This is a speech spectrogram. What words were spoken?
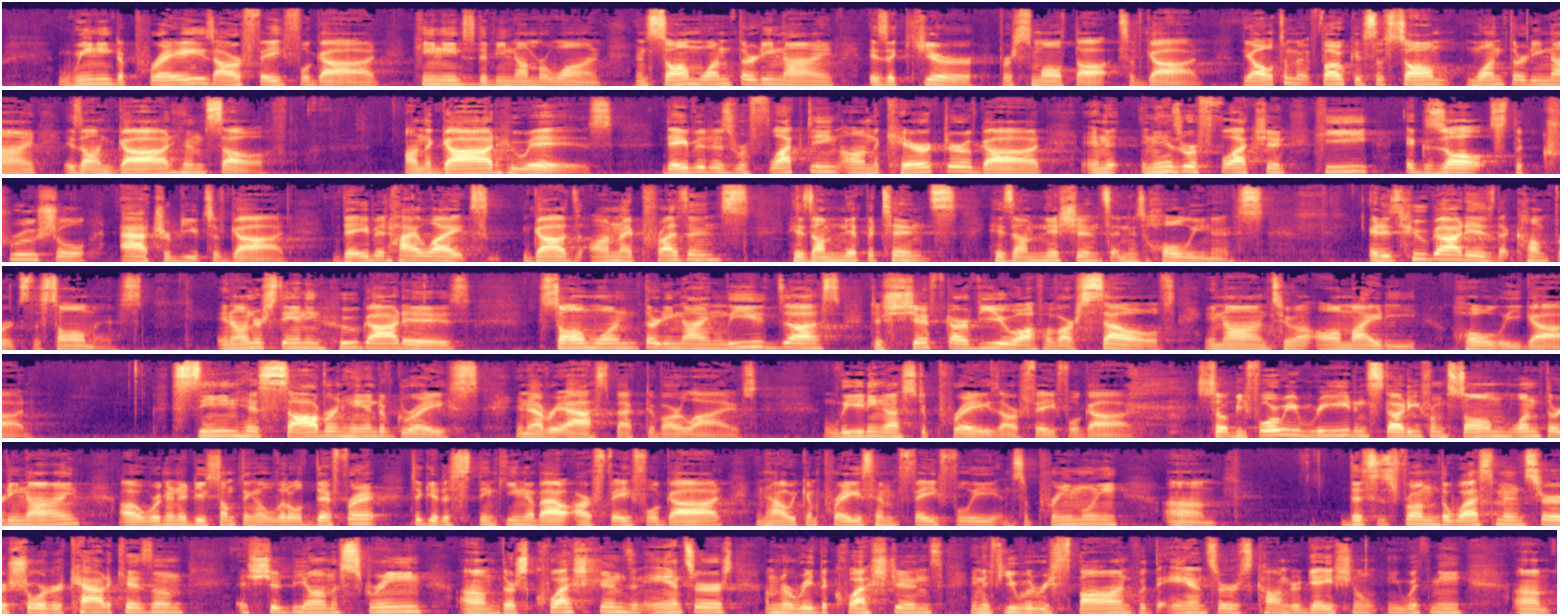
We need to praise our faithful God. He needs to be number one. And Psalm 139 is a cure for small thoughts of God. The ultimate focus of Psalm 139 is on God Himself, on the God who is. David is reflecting on the character of God, and in his reflection, he exalts the crucial attributes of God. David highlights God's omnipresence, his omnipotence, his omniscience, and his holiness. It is who God is that comforts the psalmist. In understanding who God is, Psalm 139 leads us to shift our view off of ourselves and on to an almighty, holy God. Seeing his sovereign hand of grace in every aspect of our lives, leading us to praise our faithful God. So before we read and study from Psalm 139, uh, we're going to do something a little different to get us thinking about our faithful God and how we can praise Him faithfully and supremely. Um, this is from the Westminster Shorter Catechism. It should be on the screen. Um, there's questions and answers. I'm going to read the questions, and if you would respond with the answers congregationally with me, um,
